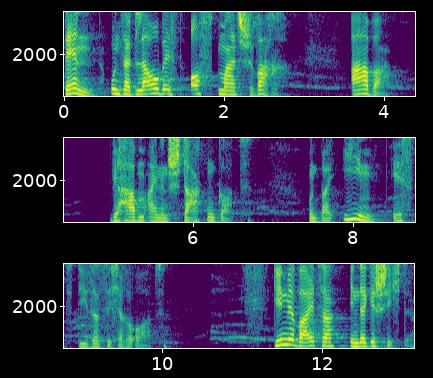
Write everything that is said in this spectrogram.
denn unser Glaube ist oftmals schwach. Aber wir haben einen starken Gott und bei ihm ist dieser sichere Ort. Gehen wir weiter in der Geschichte.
